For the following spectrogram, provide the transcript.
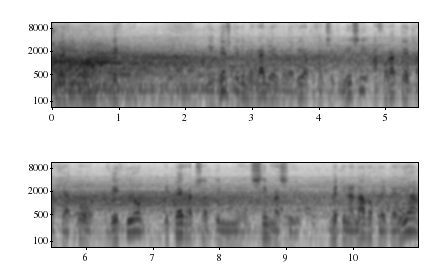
στο εθνικό δίκτυο. Η δεύτερη μεγάλη εργολαβία που θα ξεκινήσει αφορά το επαρχιακό δίκτυο. Υπέγραψα την ε, σύμβαση με την ανάδοχο εταιρεία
